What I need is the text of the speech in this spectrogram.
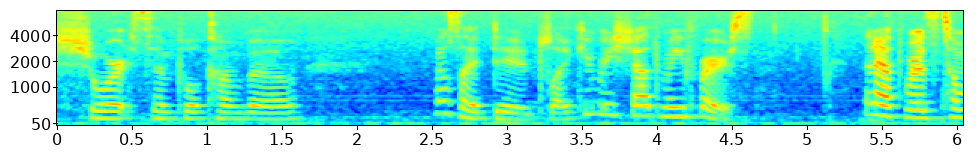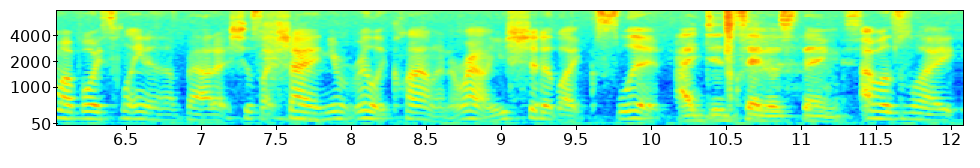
short, simple combo. I was like, dude, like you reached out to me first. Then afterwards, told my boy Selena about it. She was like, Cheyenne, you're really clowning around. You should have like slid. I did say those things. I was like,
